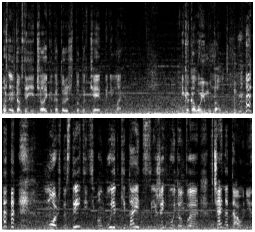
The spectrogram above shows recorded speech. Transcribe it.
Можно ли там встретить человека, который что-то в чае понимает? И каково ему там? можно встретить, он будет китаец, и жить будет он в, в Чайна-тауне.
